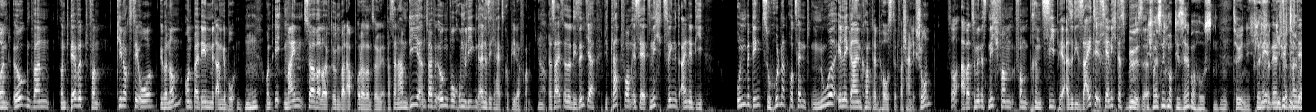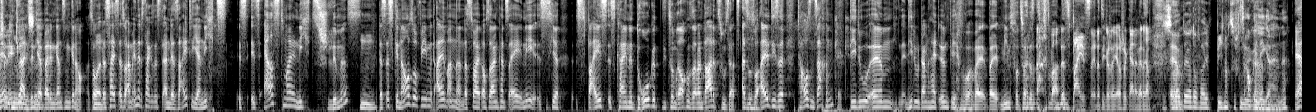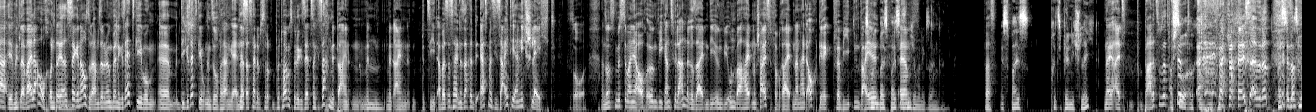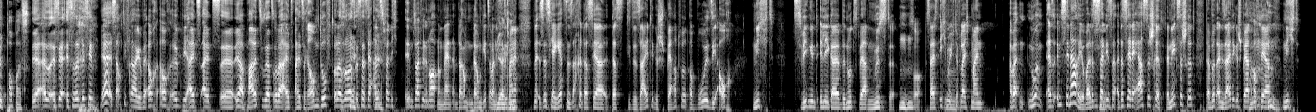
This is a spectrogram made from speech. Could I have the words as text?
und irgendwann, und der wird von Kinox TO übernommen und bei denen mit angeboten. Und ich, mein Server läuft irgendwann ab oder sonst irgendetwas. Dann haben die ja im Zweifel irgendwo rumliegend eine Sicherheitskopie davon. Ja. Das heißt also, die sind ja, die Plattform ist ja jetzt nicht zwingend eine, die unbedingt zu 100% nur illegalen Content hostet. Wahrscheinlich schon. So, aber zumindest nicht vom, vom Prinzip her. Also die Seite ist ja nicht das Böse. ich weiß nicht mal, ob die selber hosten. Natürlich nicht. Vielleicht Nee, für- die natürlich verteilen nicht. wahrscheinlich klar, die sind ja. ja. bei den ganzen, genau. So, das heißt also, am Ende des Tages ist an der Seite ja nichts, ist, ist erstmal nichts Schlimmes. Das ist genauso wie mit allem anderen, dass du halt auch sagen kannst, ey, nee, es ist hier, Spice ist keine Droge die zum Rauchen, sondern Badezusatz. Also so all diese tausend Sachen, Keck. die du, ähm, die du dann halt irgendwie, wo wir bei, bei Memes von 2008 waren, ne? Spice, erinnert sich wahrscheinlich auch schon keiner mehr dran. So, Ähm, ja, da war, ich- bin ich noch zur Schule Ist auch gegangen. illegal, ne? ja, ja, mittlerweile auch. Und das ist ja genauso. Da haben sie dann irgendwann eine Gesetzgebung, ähm, die Gesetzgebung insofern geändert, Das- dass halt das Betäubungsmittelgesetz solche Sachen mit, beein, mit, mit einbezieht. Aber es ist halt eine Sache, erstmal ist die Seite ja nicht schlecht. So. Ansonsten müsste man ja auch irgendwie ganz viele andere Seiten, die irgendwie Unwahrheiten und Scheiße verbreiten, dann halt auch direkt verbieten, Was weil. man bei Spice ähm, nicht unbedingt sagen kann. Was? Ist Spice prinzipiell nicht schlecht? Naja, als Badezusatz Ach so, bestimmt. okay. Weißt du, also das, Was, also, was mit Poppers? Ja, also ist ja ist das ein bisschen, ja, ist auch die Frage, auch auch irgendwie als als äh, ja Badezusatz oder als als Raumduft oder sowas ist das ja alles völlig im Zweifel in Ordnung. Nein, darum darum geht's aber nicht. Ja, also ich klar. meine, ne, es ist ja jetzt eine Sache, dass ja dass diese Seite gesperrt wird, obwohl sie auch nicht zwingend illegal benutzt werden müsste. Mhm. So, das heißt, ich möchte vielleicht mein aber nur im, also im Szenario, weil das ist halt diese, das ist ja der erste Schritt. Der nächste Schritt, da wird eine Seite gesperrt, auf der nicht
